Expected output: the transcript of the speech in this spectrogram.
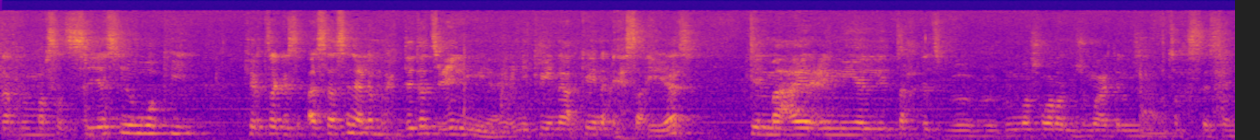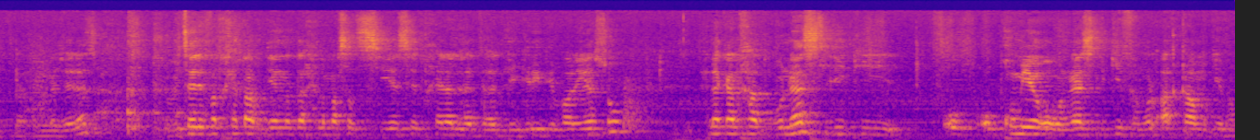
داخل المرصد السياسي هو كي كيرتكز أساسا على محددات علمية. يعني كاينة كاينة إحصائيات كاين معايير علمية اللي اتخذت بمشورة مجموعه المتخصصين في المجالات. وبالتالي في الخطاب ديالنا داخل المرصد السياسي خلال هاد لي غري ديفالياسيون حنا كنخاطبوا ناس اللي كي au, premier rang, on a qui font l'ARCAM, qui font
